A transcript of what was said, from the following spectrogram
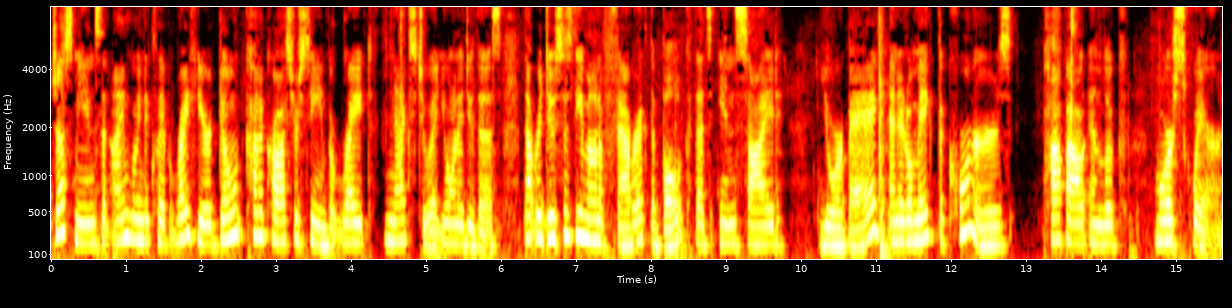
just means that I'm going to clip right here. Don't cut across your seam, but right next to it, you wanna do this. That reduces the amount of fabric, the bulk that's inside your bag, and it'll make the corners pop out and look more square.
